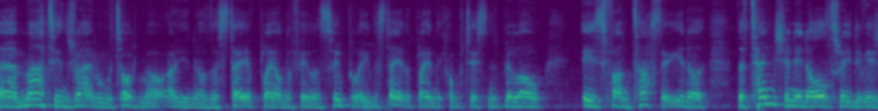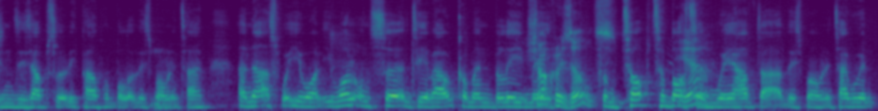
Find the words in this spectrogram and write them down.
Uh, Martin's right. When we're talking about, uh, you know, the state of play on the field in Super League, the state of the play in the competitions below is fantastic. You know, the tension in all three divisions is absolutely palpable at this moment in time, and that's what you want. You want uncertainty of outcome, and believe me, Shock results. from top to bottom, Yeah. we have that at this moment in time. We went,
